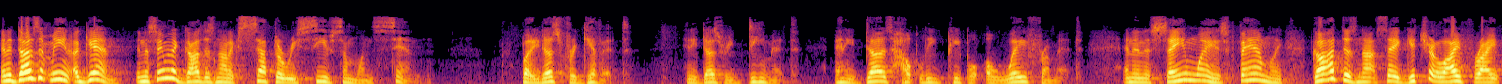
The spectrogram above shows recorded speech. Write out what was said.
And it doesn't mean, again, in the same way that God does not accept or receive someone's sin, but he does forgive it, and he does redeem it, and he does help lead people away from it. And in the same way, his family, God does not say, get your life right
